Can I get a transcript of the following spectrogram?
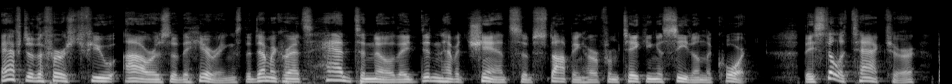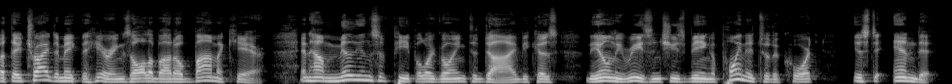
After the first few hours of the hearings, the Democrats had to know they didn't have a chance of stopping her from taking a seat on the court. They still attacked her, but they tried to make the hearings all about Obamacare and how millions of people are going to die because the only reason she's being appointed to the court is to end it.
